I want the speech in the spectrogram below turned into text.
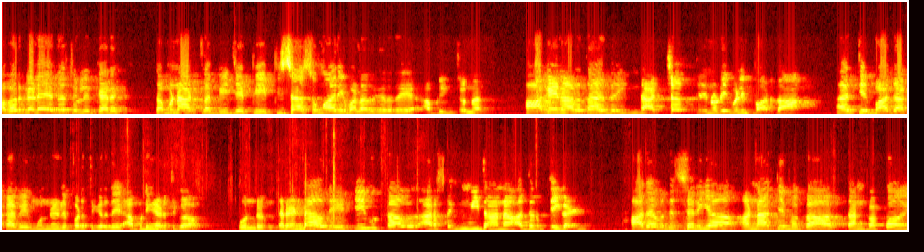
அவர்களே என்ன சொல்லியிருக்காரு? தமிழ்நாட்டுல பிஜேபி பிசாசு மாதிரி வளர்கிறது அப்படின்னு சொன்னார். ஆகையினால தான் இது இந்த அச்சத்தினுடைய வெளிப்பாடு தான் பாஜகவை முன்னிலைப்படுத்துகிறது அப்படின்னு எடுத்துக்கலாம் ஒன்று. ரெண்டாவது திமுக அரசின் மீதான அதிருப்திகள் அதை வந்து சரியா அதிமுக தன் பக்கம்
